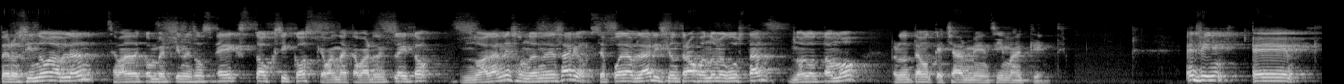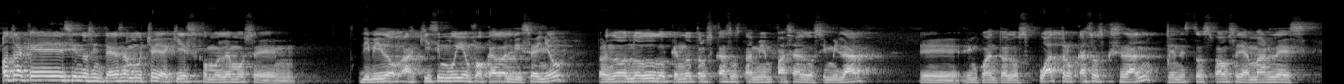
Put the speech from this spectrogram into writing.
Pero si no hablan, se van a convertir en esos ex tóxicos que van a acabar del pleito. No hagan eso, no es necesario. Se puede hablar y si un trabajo no me gusta, no lo tomo, pero no tengo que echarme encima al cliente. En fin, eh, otra que sí nos interesa mucho y aquí es como lo hemos eh, dividido, aquí sí muy enfocado al diseño, pero no, no dudo que en otros casos también pase algo similar. Eh, en cuanto a los cuatro casos que se dan, en estos vamos a llamarles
